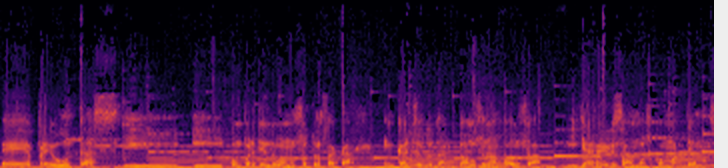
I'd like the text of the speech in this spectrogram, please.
eh, preguntas y, y compartiendo con nosotros acá en Calcio Total. Vamos a una pausa y ya regresamos con más temas.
